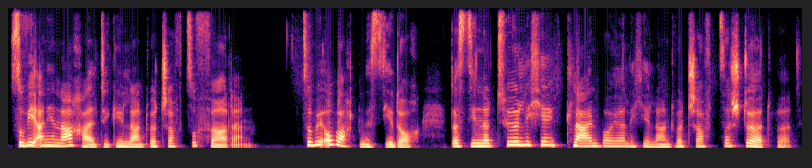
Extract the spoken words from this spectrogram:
sowie eine nachhaltige Landwirtschaft zu fördern. Zu beobachten ist jedoch, dass die natürliche kleinbäuerliche Landwirtschaft zerstört wird,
